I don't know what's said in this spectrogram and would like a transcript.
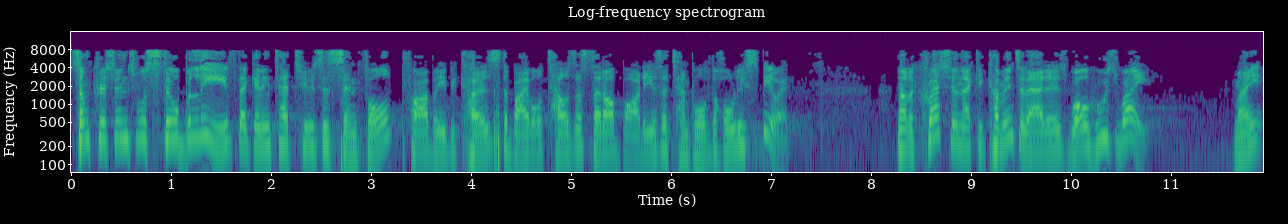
some Christians will still believe that getting tattoos is sinful, probably because the Bible tells us that our body is a temple of the Holy Spirit. Now, the question that could come into that is well, who's right? Right?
